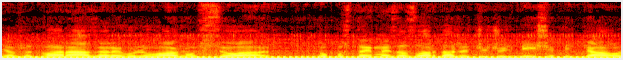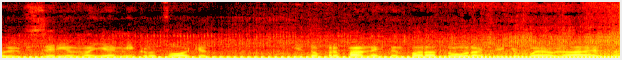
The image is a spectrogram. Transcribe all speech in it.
Я вже два рази регулював, ну все, допустимий зазор навіть чуть-чуть більше підтягую, все рівно є мікроцокет. І то при певних температурах тільки появляється.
